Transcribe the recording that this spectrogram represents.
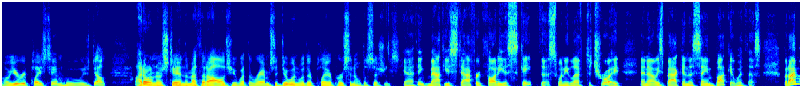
Oh, you replaced him who was dealt. I don't understand the methodology, what the Rams are doing with their player personnel decisions. Yeah, I think Matthew Stafford thought he escaped this when he left Detroit, and now he's back in the same bucket with this. But I'm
